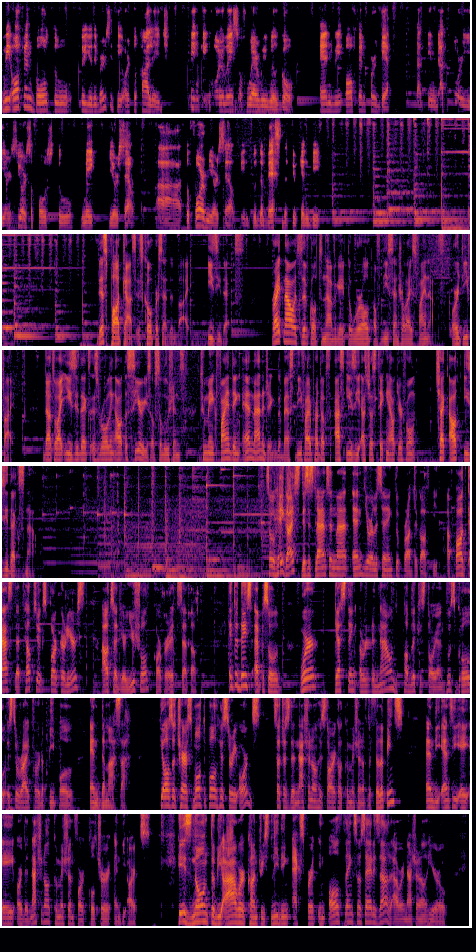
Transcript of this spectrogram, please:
we often go to, to university or to college thinking always of where we will go. And we often forget that in that four years, you're supposed to make yourself, uh, to form yourself into the best that you can be. This podcast is co presented by EasyDex. Right now, it's difficult to navigate the world of decentralized finance, or DeFi. That's why EasyDex is rolling out a series of solutions to make finding and managing the best DeFi products as easy as just taking out your phone. Check out EasyDex now. So, hey guys, this is Lance and Matt, and you're listening to Project Offbeat, a podcast that helps you explore careers outside your usual corporate setup. In today's episode, we're guesting a renowned public historian whose goal is to write for the people and the massa. He also chairs multiple history orgs, such as the National Historical Commission of the Philippines and the NCCA or the National Commission for Culture and the Arts. He is known to be our country's leading expert in all things Jose Rizal, our national hero.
